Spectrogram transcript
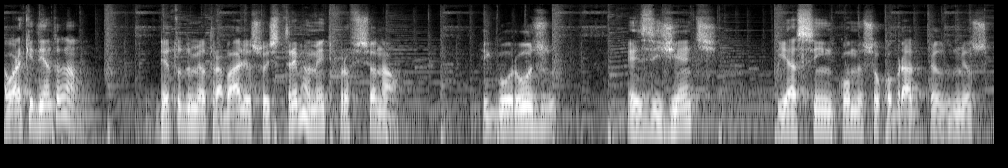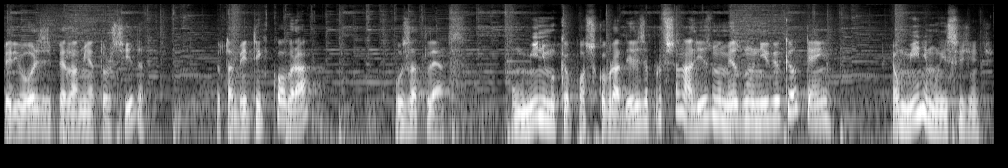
Agora aqui dentro não. Dentro do meu trabalho eu sou extremamente profissional, rigoroso, exigente e assim como eu sou cobrado pelos meus superiores e pela minha torcida, eu também tenho que cobrar os atletas. O mínimo que eu posso cobrar deles é profissionalismo no mesmo nível que eu tenho. É o mínimo isso, gente.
